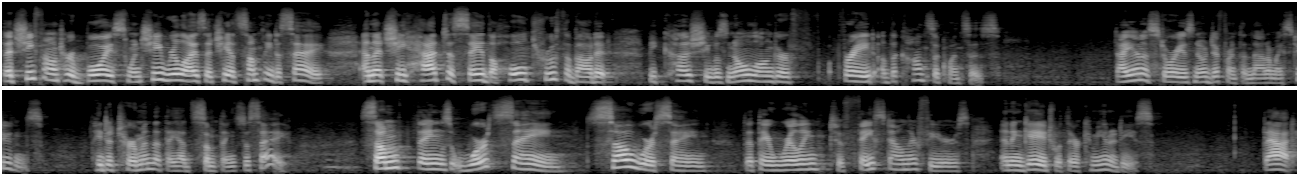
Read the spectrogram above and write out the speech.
that she found her voice when she realized that she had something to say and that she had to say the whole truth about it because she was no longer afraid of the consequences. Diana's story is no different than that of my students. They determined that they had some things to say, some things worth saying, so worth saying that they're willing to face down their fears and engage with their communities. That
